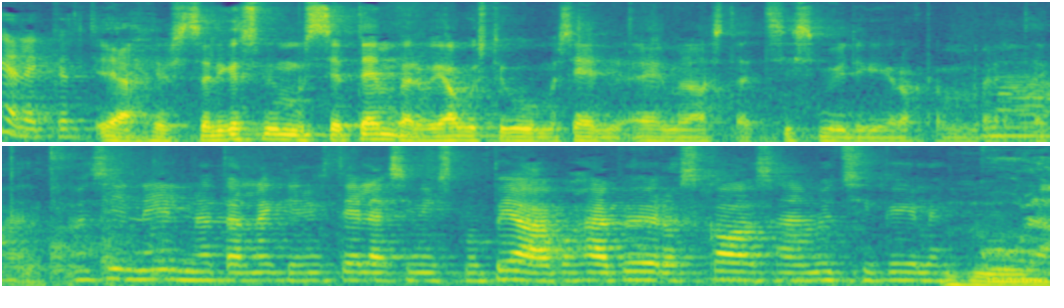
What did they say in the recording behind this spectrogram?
Tegelikult? jah, just, see oli kas umbes september või augustikuu umbes eelmine, eelmine aasta, et siis müüdi kõige rohkem ma, ma siin eelmine nädal nägin ühte helesinist, mu pea kohe pööras kaasa ja ma ütlesin kõigile mm, -hmm. kuula,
